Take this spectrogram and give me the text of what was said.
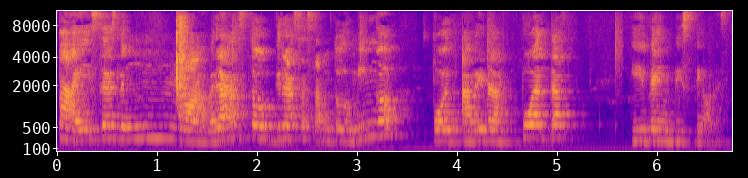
países. Un abrazo, gracias Santo Domingo por abrir las puertas y bendiciones.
